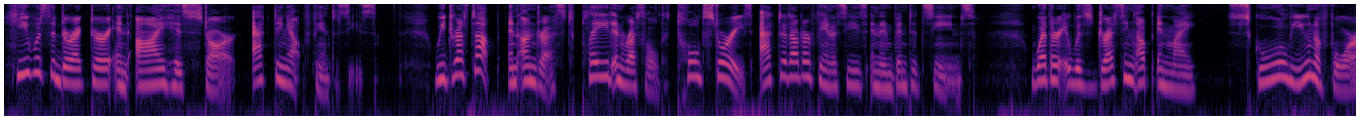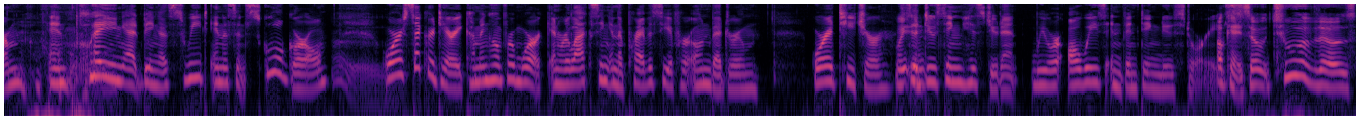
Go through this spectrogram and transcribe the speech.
He was the director and I his star, acting out fantasies. We dressed up and undressed, played and wrestled, told stories, acted out our fantasies, and invented scenes. Whether it was dressing up in my school uniform and playing at being a sweet, innocent schoolgirl, or a secretary coming home from work and relaxing in the privacy of her own bedroom, or a teacher Wait, and- seducing his student, we were always inventing new stories. Okay, so two of those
